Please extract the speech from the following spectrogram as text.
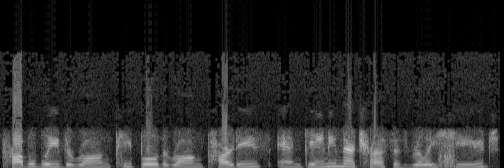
probably the wrong people, the wrong parties, and gaining their trust is really huge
